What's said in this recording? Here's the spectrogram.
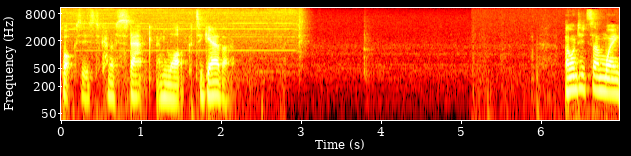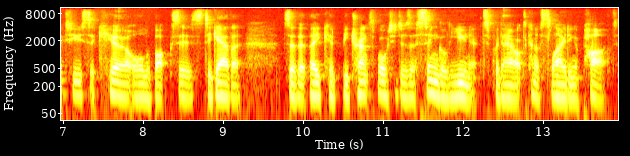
boxes to kind of stack and lock together. I wanted some way to secure all the boxes together so that they could be transported as a single unit without kind of sliding apart.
